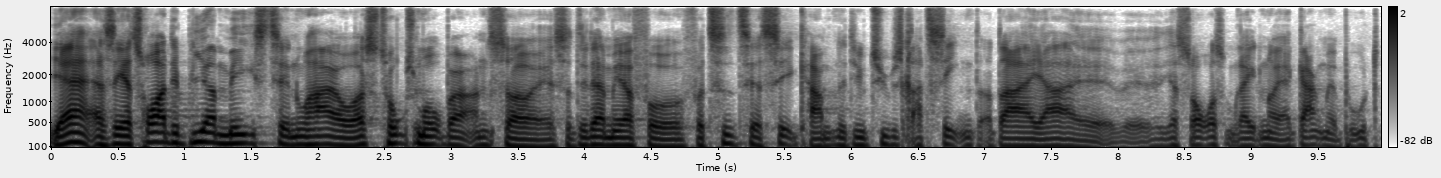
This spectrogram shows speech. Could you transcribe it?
Ja, altså jeg tror, det bliver mest til, nu har jeg jo også to små børn, så, øh, så det der med at få, få tid til at se kampene, de er jo typisk ret sent, og der er jeg, øh, jeg sover som regel, når jeg er i gang med at putte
